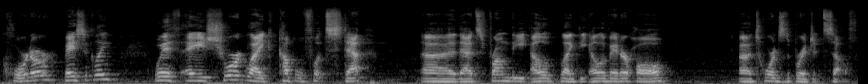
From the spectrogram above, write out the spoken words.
corridor, basically, with a short, like, couple foot step uh, that's from the ele- like the elevator hall uh, towards the bridge itself.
